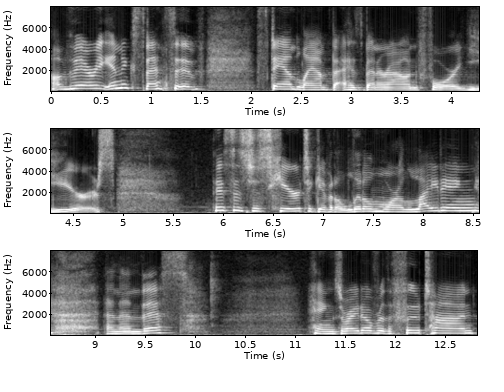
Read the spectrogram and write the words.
a very inexpensive stand lamp that has been around for years. This is just here to give it a little more lighting. And then this hangs right over the futon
